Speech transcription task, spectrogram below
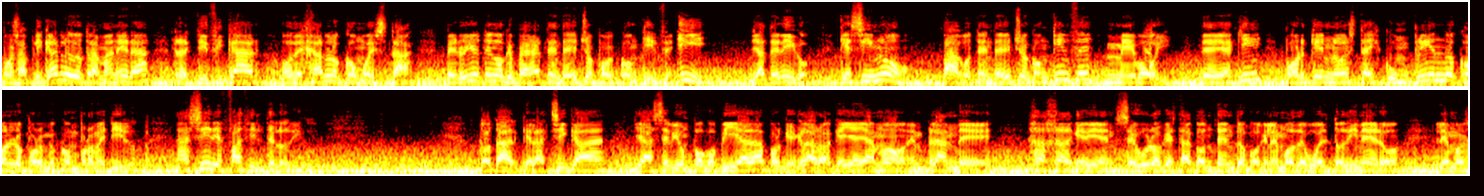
pues aplicarlo de otra manera, rectificar o dejarlo como está, pero yo tengo que pagar 38,15 y ya te digo que si no pago 38,15, me voy de aquí porque no estáis cumpliendo con lo comprometido. Así de fácil te lo digo. Total, que la chica ya se vio un poco pillada porque claro, aquella llamó en plan de, jaja, qué bien, seguro que está contento porque le hemos devuelto dinero, le hemos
